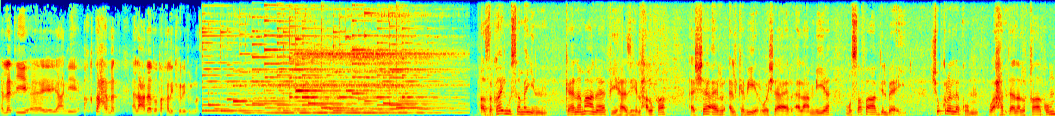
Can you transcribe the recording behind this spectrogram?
التي آه، يعني اقتحمت العادات والتقاليد في الريف المصري. أصدقائي المستمعين كان معنا في هذه الحلقة الشاعر الكبير وشاعر العامية مصطفى عبد الباقي. شكرا لكم وحتى نلقاكم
